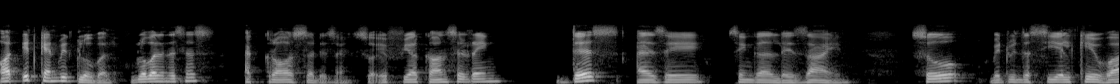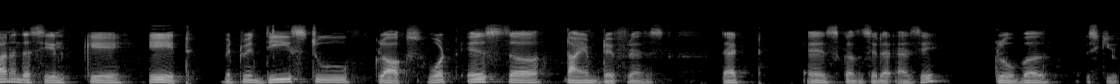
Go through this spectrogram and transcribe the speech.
or it can be global. Global in the sense across the design. So if we are considering this as a single design so between the CLK1 and the CLK8 between these two clocks what is the time difference that is considered as a global skew.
